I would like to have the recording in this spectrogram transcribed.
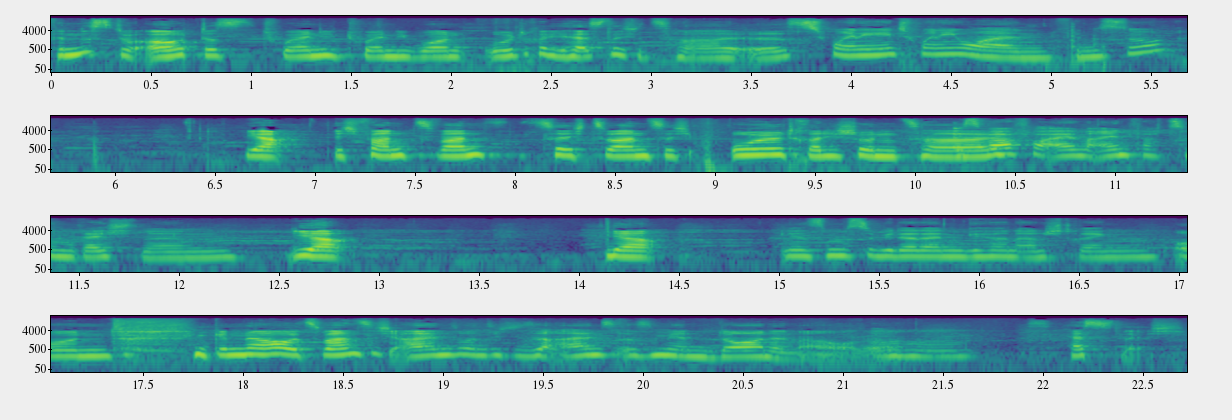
Findest du auch, dass 2021 ultra die hässliche Zahl ist? 2021, findest du? Ja, ich fand 2020 ultra die schöne Zahl. Es war vor allem einfach zum Rechnen. ja. Ja. Jetzt musst du wieder dein Gehirn anstrengen. Und genau, 2021, diese 1 ist mir ein Dorn im Auge. Mhm. Ist hässlich.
